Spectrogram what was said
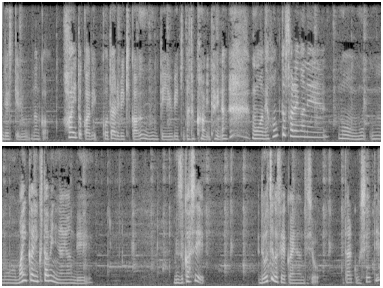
んですけどなんか「はい」とかで答えるべきか「うんうん」って言うべきなのか みたいな。もうねほんとそれがねもうもう毎回行くたびに悩んで難しい。どっちが正解なんでしょう？誰か教えて？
